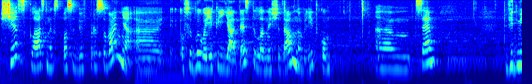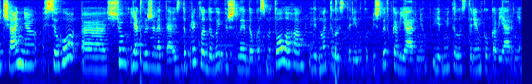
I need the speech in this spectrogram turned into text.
Ще з класних способів просування, особливо який я тестила нещодавно влітку, ем, це відмічання всього, е, що як ви живете. Ось, до прикладу, ви пішли до косметолога, відмітили сторінку, пішли в кав'ярню, відмітили сторінку кав'ярні,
